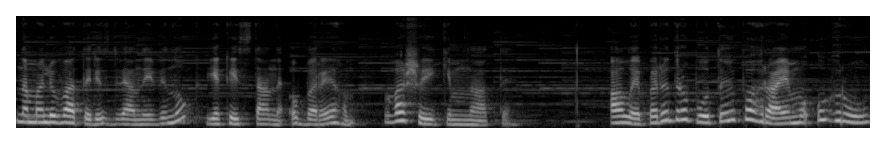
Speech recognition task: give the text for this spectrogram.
намалювати різдвяний вінок, який стане оберегом вашої кімнати. Але перед роботою пограємо у гру.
